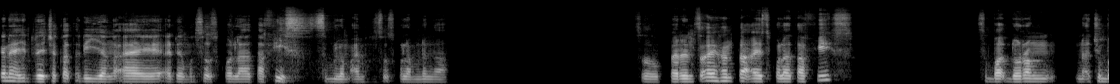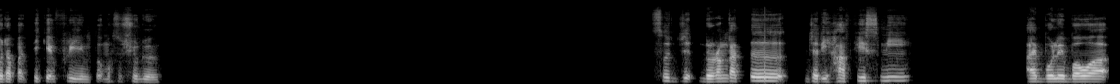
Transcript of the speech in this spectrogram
kan I dah cakap tadi yang I ada masuk sekolah Tafiz sebelum I masuk sekolah menengah. So, parents I hantar I sekolah Tafiz sebab orang nak cuba dapat tiket free untuk masuk syurga. So, orang kata jadi Hafiz ni I boleh bawa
